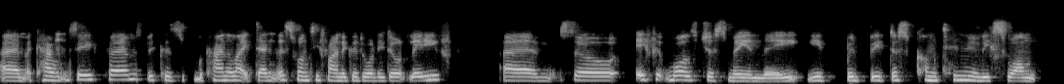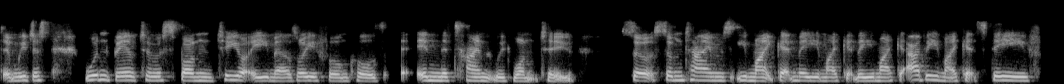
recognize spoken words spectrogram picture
um, accountancy firms because we're kind of like dentists. Once you find a good one, you don't leave. Um, so if it was just me and Lee, you would be just continually swamped and we just wouldn't be able to respond to your emails or your phone calls in the time that we'd want to. So sometimes you might get me, you might get Lee, you might get Abby, you might get Steve.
